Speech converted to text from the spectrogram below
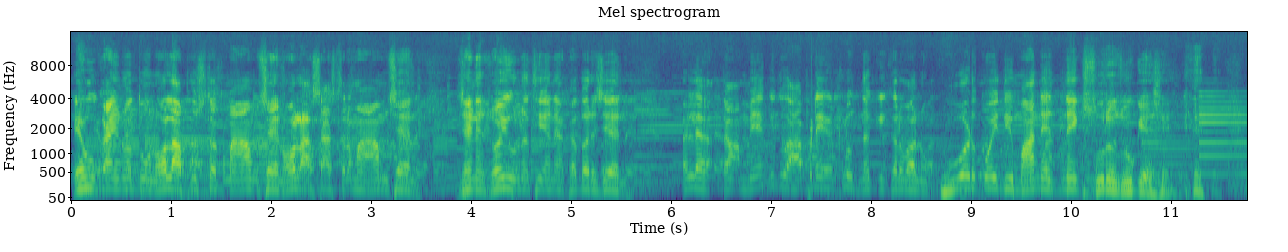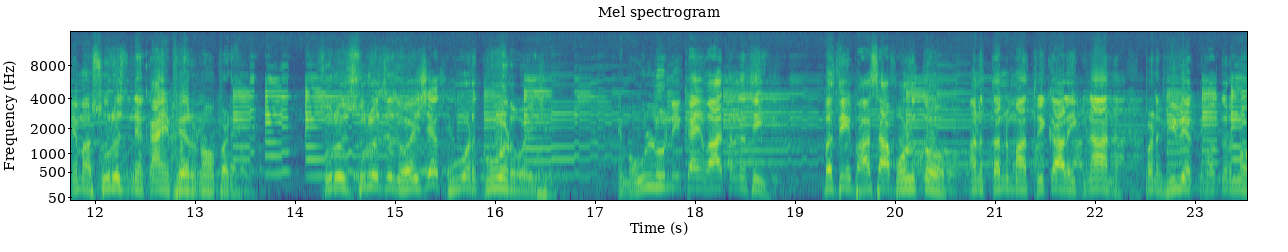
એવું કાંઈ નહોતું ને ઓલા પુસ્તકમાં આમ છે ને ઓલા શાસ્ત્રમાં આમ છે ને જેને જોયું નથી એને ખબર છે ને. એટલે મેં કીધું આપણે એટલું જ નક્કી કરવાનું. ઘુવડ કોઈ દી માને જ નહીં સૂરજ ઉગે છે. એમાં સૂરજને કાંઈ ફેર ન પડે. સૂરજ સૂરજ જ હોય છે ઘુવડ ઘુવડ હોય છે. એમાં ઉલ્લુની કાંઈ વાત નથી. બધી ભાષા બોલતો અને તનમાં ત્રિકાળી જ્ઞાન, પણ વિવેક વગરનો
